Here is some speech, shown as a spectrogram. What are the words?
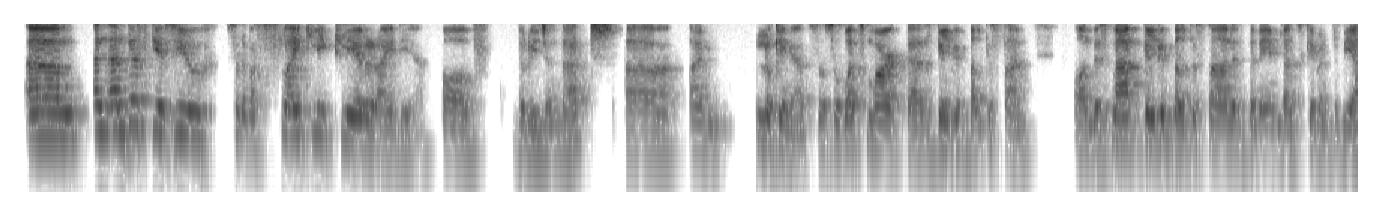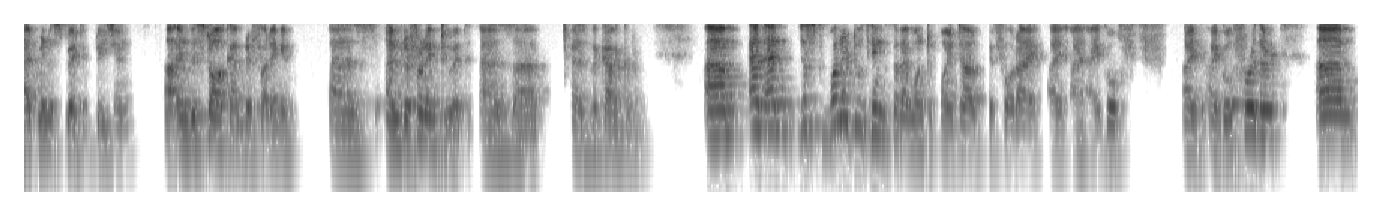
Um, and, and this gives you sort of a slightly clearer idea of the region that uh, I'm looking at. So, so what's marked as Gilgit-Baltistan on this map, Gilgit-Baltistan is the name that's given to the administrative region. Uh, in this talk, I'm referring it as I'm referring to it as uh, as the Karakoram. Um, and and just one or two things that I want to point out before I I, I go I, go further. Um,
